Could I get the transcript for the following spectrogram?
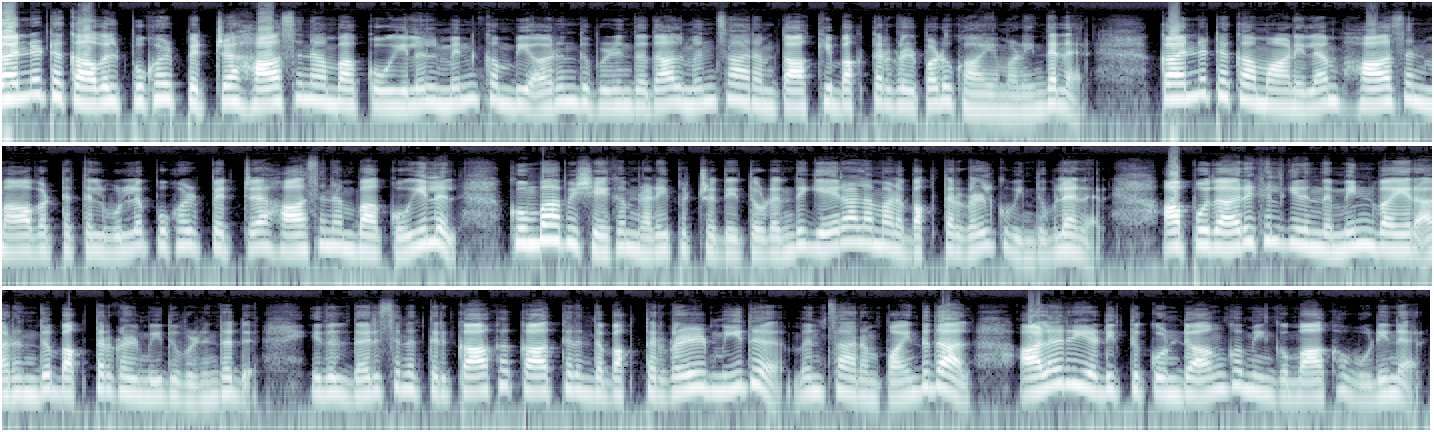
கர்நாடகாவில் புகழ்பெற்ற ஹாசனாம்பா கோயிலில் மின்கம்பி அருந்து விழுந்ததால் மின்சாரம் தாக்கி பக்தர்கள் படுகாயமடைந்தனர். கர்நாடகா மாநிலம் ஹாசன் மாவட்டத்தில் உள்ள புகழ்பெற்ற ஹாசனாம்பா கோயிலில் கும்பாபிஷேகம் நடைபெற்றதைத் தொடர்ந்து ஏராளமான பக்தர்கள் குவிந்துள்ளனர். அப்போது அருகில் இருந்த மின் வயர் அருந்து பக்தர்கள் மீது விழுந்தது. இதில் தரிசனத்திற்காக காத்திருந்த பக்தர்கள் மீது மின்சாரம் பாய்ந்ததால் அலறி அடித்துக் கொண்டு அங்குமிங்குமாக ஓடினர்.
